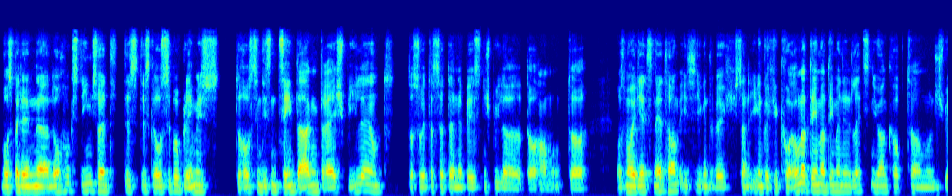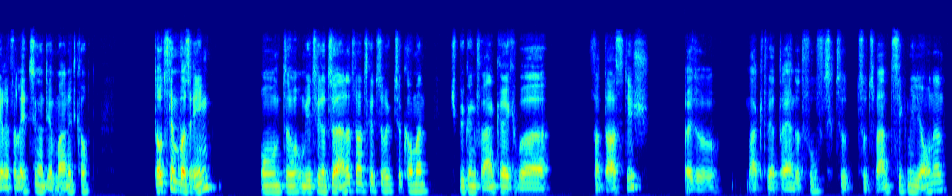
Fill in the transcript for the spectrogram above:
was bei den äh, Nachwuchsteams halt das, das große Problem ist, du hast in diesen zehn Tagen drei Spiele und da solltest du halt deine besten Spieler da haben. Und äh, was wir halt jetzt nicht haben, ist irgendwelche, sind irgendwelche Corona-Themen, die wir in den letzten Jahren gehabt haben und schwere Verletzungen, die haben wir auch nicht gehabt. Trotzdem war es eng. Und uh, um jetzt wieder zur 21er zurückzukommen, Spiel gegen Frankreich war fantastisch. Also Marktwert 350 zu, zu 20 Millionen.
